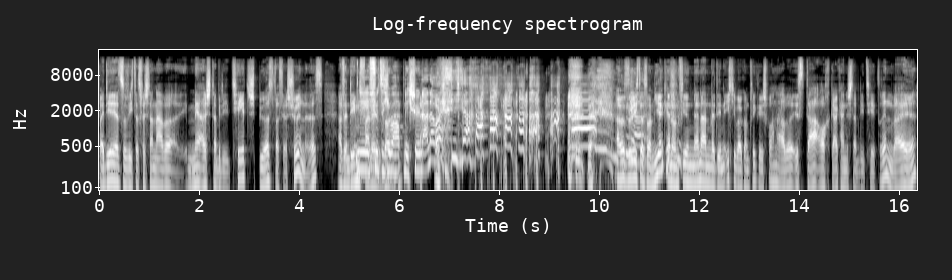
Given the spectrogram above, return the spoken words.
bei dir jetzt, so wie ich das verstanden habe, mehr als Stabilität spürst, was ja schön ist. Also in dem nee, Fall. fühlt sich überhaupt nicht schön an, aber okay. ja. Aber so wie ich das bei mir kenne und vielen Männern, mit denen ich über Konflikte gesprochen habe, ist da auch gar keine Stabilität drin, weil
